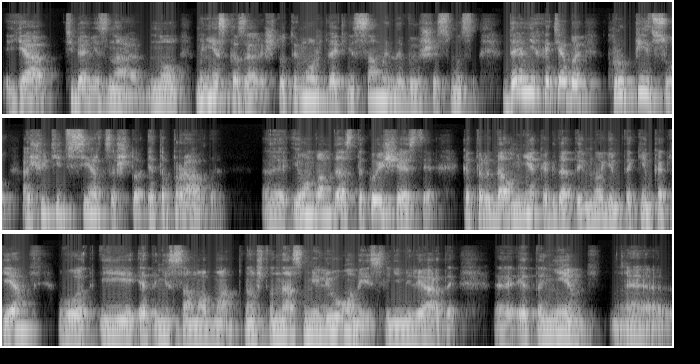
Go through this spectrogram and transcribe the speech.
я тебя не знаю, но мне сказали, что ты можешь дать мне самый наивысший смысл. Дай мне хотя бы крупицу ощутить в сердце, что это правда. Э, и он вам даст такое счастье, которое дал мне когда-то и многим таким, как я. Вот. И это не самообман, потому что нас миллионы, если не миллиарды. Э, это не э,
